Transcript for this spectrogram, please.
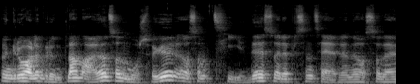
men Gro Harlem Brundtland er jo en sånn morsfigur, og samtidig så representerer hun jo også det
